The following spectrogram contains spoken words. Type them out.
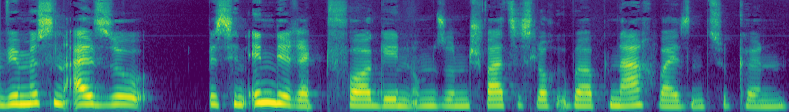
Wir müssen also ein bisschen indirekt vorgehen, um so ein schwarzes Loch überhaupt nachweisen zu können.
